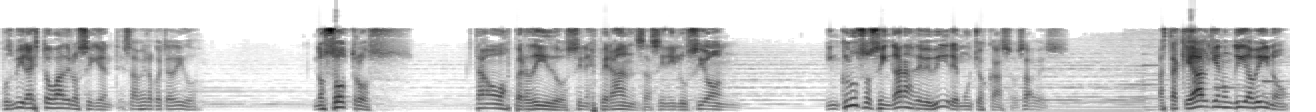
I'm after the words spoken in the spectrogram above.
Pues mira, esto va de lo siguiente, ¿sabes lo que te digo? Nosotros estábamos perdidos, sin esperanza, sin ilusión, incluso sin ganas de vivir en muchos casos, ¿sabes? Hasta que alguien un día vino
